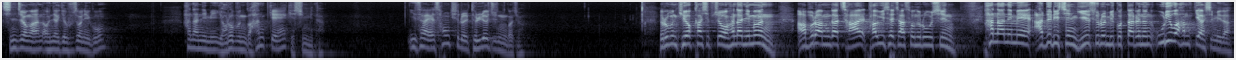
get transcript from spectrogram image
진정한 언약의 후손이고 하나님이 여러분과 함께 계십니다. 이사의 성취를 들려주는 거죠. 여러분 기억하십시오. 하나님은 아브라함과 자, 다윗의 자손으로 오신 하나님의 아들이신 예수를 믿고 따르는 우리와 함께 하십니다.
